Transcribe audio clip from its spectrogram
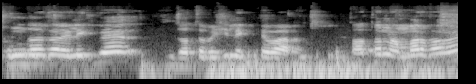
সুন্দর করে লিখবে, যত বেশি লিখতে পারো, তত নাম্বার পাবে।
